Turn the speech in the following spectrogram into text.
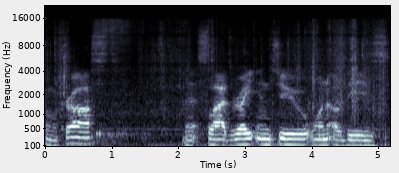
come across, then it slides right into one of these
